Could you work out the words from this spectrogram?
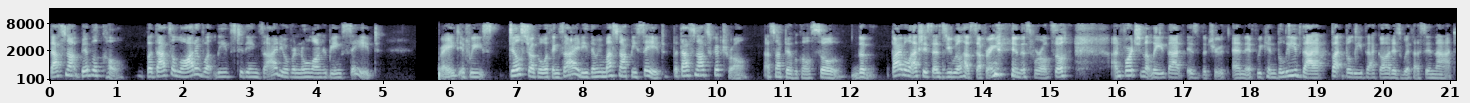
that's not biblical. But that's a lot of what leads to the anxiety over no longer being saved, right? If we still struggle with anxiety, then we must not be saved. But that's not scriptural. That's not biblical. So the Bible actually says you will have suffering in this world. So unfortunately, that is the truth. And if we can believe that, but believe that God is with us in that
